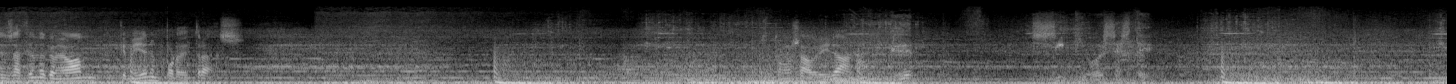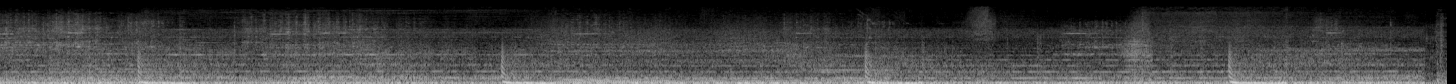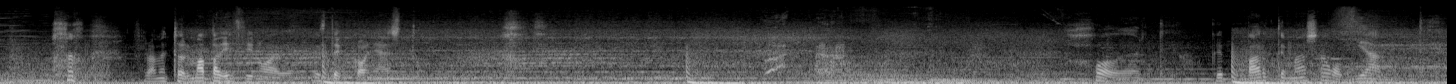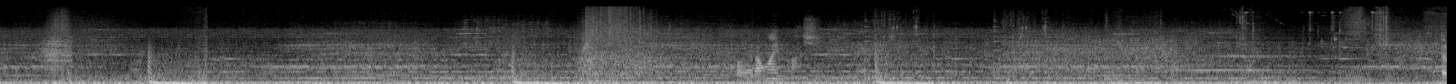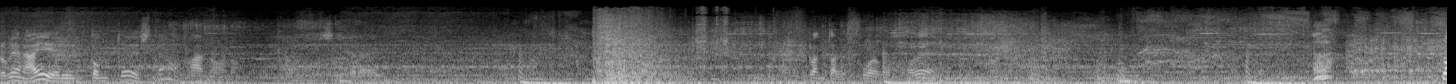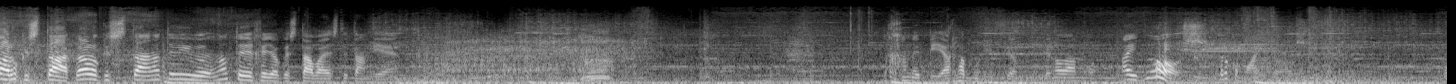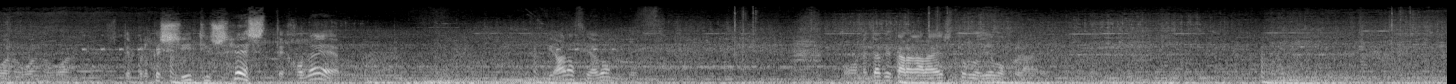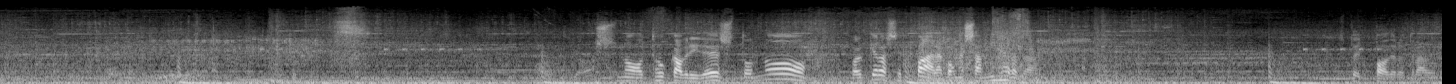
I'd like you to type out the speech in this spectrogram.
Sensación de que me van, que me vienen por detrás. Esto no se abrirá, ¿no? ¿Qué sitio es este? Fragmento del mapa 19. Este coña esto. Joder, tío. Qué parte más agobiante. Joder, aún hay más. Pero bien ahí, el tonto este, ¿no? Ah, no, Planta de fuego, joder. ¡Ah! Claro que está, claro que está. No te digo, no te dije yo que estaba este también. ¡Ah! Déjame pillar la munición, que no damos. Hay dos, pero como hay dos. Bueno, bueno, bueno. Hostia, pero qué sitio es este, joder. ¿Y ahora hacia dónde? Tenga que cargar a esto, lo llevo claro. Dios, no, tengo que abrir esto, no. Cualquiera se para con esa mierda. Estoy podre otra vez.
